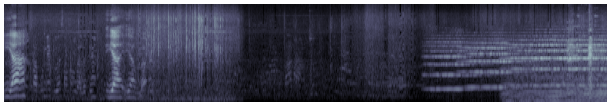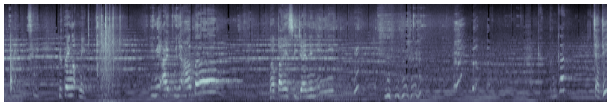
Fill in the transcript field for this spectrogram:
Iya. Sabunnya dua sama balut ya. Iya, iya, Mbak. Ditengok nih. Ini I punya abang. Bapaknya si Janin ini. Ganteng kan? Jadi,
